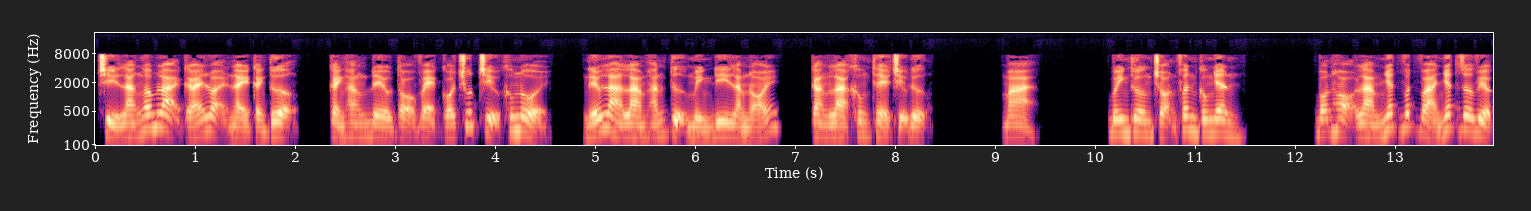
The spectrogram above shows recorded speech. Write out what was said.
Chỉ là ngẫm lại cái loại này cảnh tượng, cảnh hằng đều tỏ vẻ có chút chịu không nổi, nếu là làm hắn tự mình đi làm nói, càng là không thể chịu đựng. Mà, bình thường chọn phân công nhân. Bọn họ làm nhất vất vả nhất dơ việc,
